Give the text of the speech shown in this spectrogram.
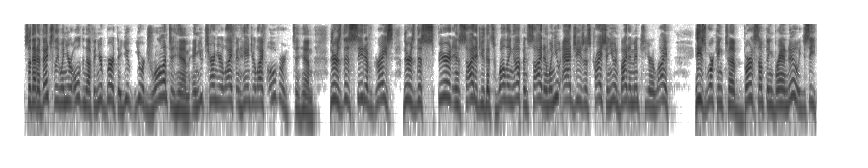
so that eventually when you're old enough in your birth that you, you are drawn to him and you turn your life and hand your life over to him. There's this seed of grace. There's this spirit inside of you that's welling up inside. And when you add jesus christ and you invite him into your life he's working to birth something brand new. You see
